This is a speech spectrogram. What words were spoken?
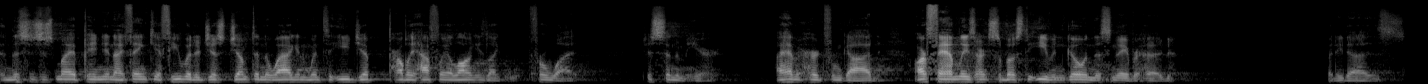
and this is just my opinion, I think if he would have just jumped in the wagon went to Egypt, probably halfway along, he's like, for what? Just send him here. I haven't heard from God. Our families aren't supposed to even go in this neighborhood but He does.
